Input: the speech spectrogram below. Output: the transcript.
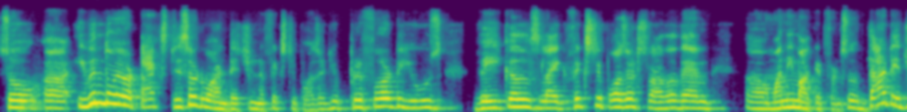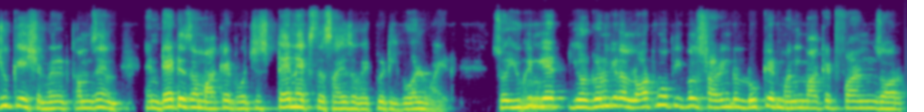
So uh, even though you're tax disadvantaged in a fixed deposit, you prefer to use vehicles like fixed deposits rather than uh, money market funds. So that education, when it comes in, and debt is a market which is 10x the size of equity worldwide. So you can hmm. get, you're going to get a lot more people starting to look at money market funds or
